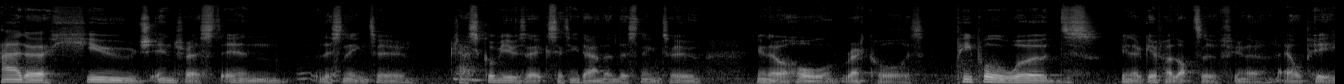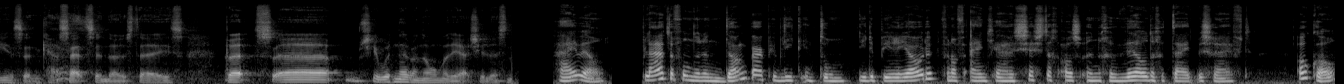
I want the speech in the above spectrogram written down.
had a huge interest in listening to classical music, sitting down and listening to you know a whole record. People would you know give her lots of you know LPs and cassettes yes. in those days, but uh, she would never normally actually listen. Hij wel. Platen vonden een dankbaar publiek in Tom, die de periode vanaf eind jaren 60 als een geweldige tijd beschrijft. Ook al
